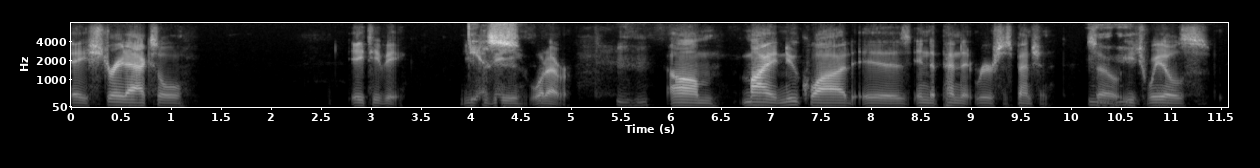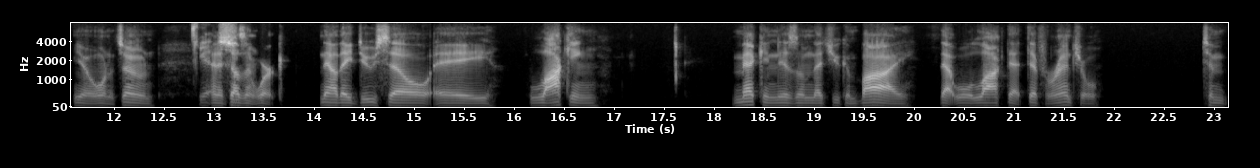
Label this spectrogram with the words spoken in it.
a straight axle ATV, Yes. UTV, whatever. hmm Um, my new quad is independent rear suspension, so Mhm. each wheel's you know on its own, Yes. and it doesn't work. Now they do sell a locking mechanism that you can buy that will lock that differential to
